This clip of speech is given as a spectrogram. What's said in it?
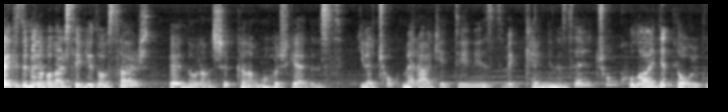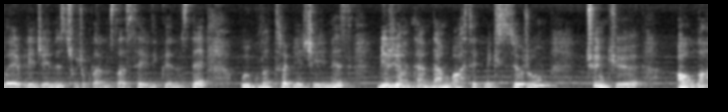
Herkese merhabalar sevgili dostlar. Ben Nurhan Işık. Kanalıma hoş geldiniz. Yine çok merak ettiğiniz ve kendinize çok kolaylıkla uygulayabileceğiniz, çocuklarınıza, sevdiklerinizle uygulatırabileceğiniz bir yöntemden bahsetmek istiyorum. Çünkü Allah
